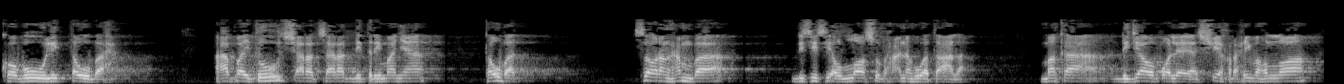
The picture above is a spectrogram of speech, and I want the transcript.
qabulit taubah. Apa itu syarat-syarat diterimanya taubat seorang hamba di sisi Allah Subhanahu wa taala. Maka dijawab oleh Syekh rahimahullah,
